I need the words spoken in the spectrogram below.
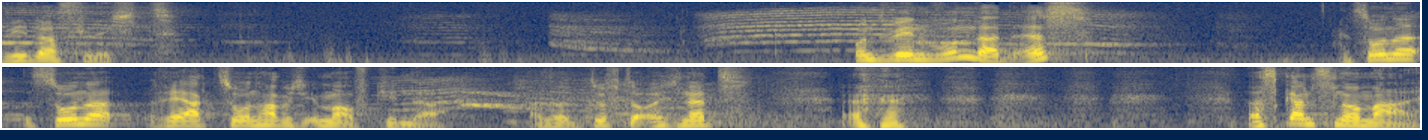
wie das Licht. Und wen wundert es? So eine, so eine Reaktion habe ich immer auf Kinder. Also dürft ihr euch nicht das ist ganz normal.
